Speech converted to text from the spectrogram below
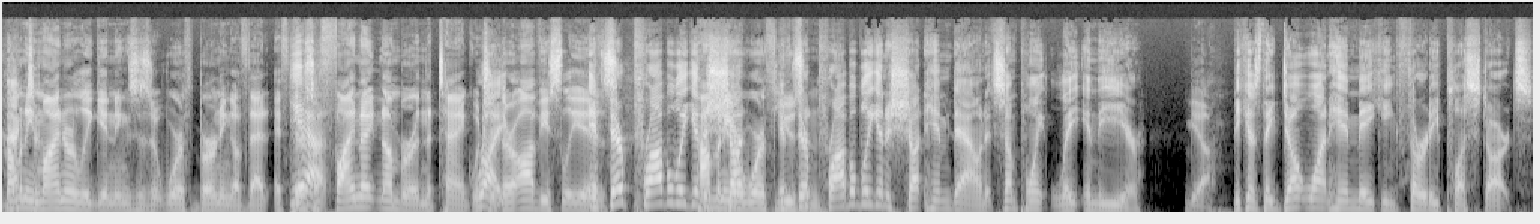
How many to- minor league innings is it worth burning of that? If there's Yeah. a finite number in the tank, which Right. there obviously is, if they're probably going how to many shut are worth if using? they're probably going to shut him down at some point late in the year yeah, because they don't want him making 30 plus starts.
